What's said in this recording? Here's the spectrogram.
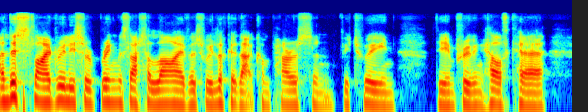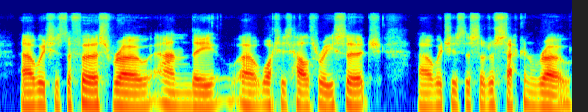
And this slide really sort of brings that alive as we look at that comparison between the improving healthcare, uh, which is the first row, and the uh, what is health research, uh, which is the sort of second row.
